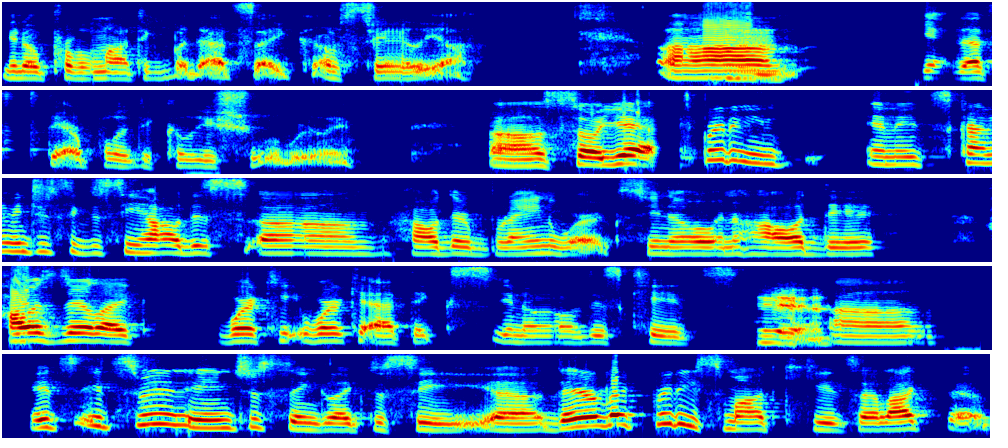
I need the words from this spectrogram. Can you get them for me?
you know problematic but that's like australia um, mm. yeah that's their political issue really uh, so yeah, it's pretty, and it's kind of interesting to see how this, um, how their brain works, you know, and how they, how is their like work work ethics, you know, of these kids. Yeah. Um, it's it's really interesting, like to see. Uh, they're like pretty smart kids. I like them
